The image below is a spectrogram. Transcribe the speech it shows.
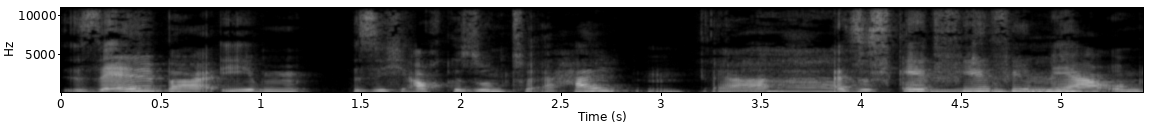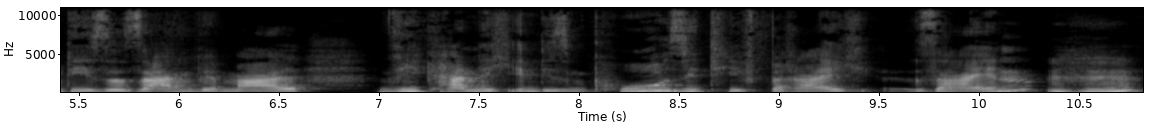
selber eben sich auch gesund zu erhalten. Ja, ah, also es spannend. geht viel, viel mhm. mehr um diese, sagen wir mal, wie kann ich in diesem Positivbereich sein? Mhm.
